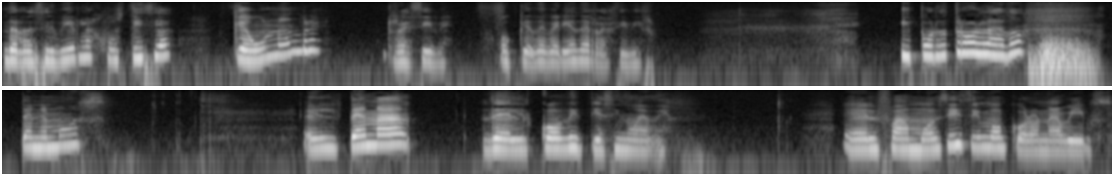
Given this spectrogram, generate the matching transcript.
de recibir la justicia que un hombre recibe o que debería de recibir. Y por otro lado, tenemos el tema del COVID-19, el famosísimo coronavirus.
